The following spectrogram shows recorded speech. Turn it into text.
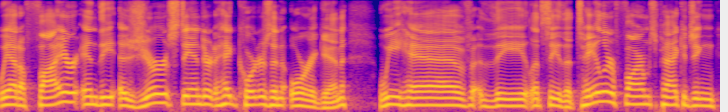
We had a fire in the Azure Standard headquarters in Oregon. We have the, let's see, the Taylor Farms packaging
